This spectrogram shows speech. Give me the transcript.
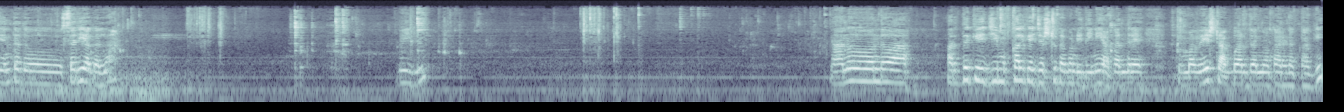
ಎಂಥದ್ದು ಸರಿಯಾಗಲ್ಲ. ಬೇಯ್ಲಿ ನಾನು ಒಂದು ಅರ್ಧ ಕೆ ಜಿ ಮುಕ್ಕಾಲು ಕೆ ಜಿ ಅಷ್ಟು ತಗೊಂಡಿದ್ದೀನಿ. ಯಾಕಂದರೆ ತುಂಬ ವೇಸ್ಟ್ ಆಗಬಾರ್ದು ಅನ್ನೋ ಕಾರಣಕ್ಕಾಗಿ.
